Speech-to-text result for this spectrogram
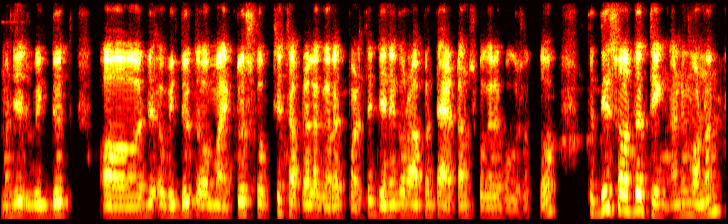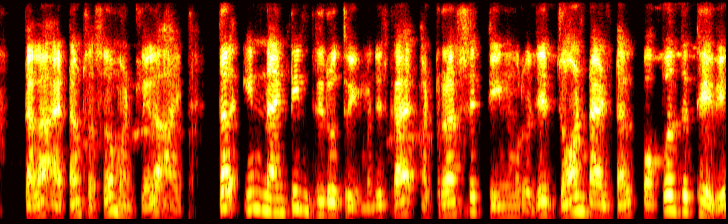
म्हणजे विद्युत विद्युत मायक्रोस्कोपचीच आपल्याला गरज पडते जेणेकरून आपण त्या ऍटम्स वगैरे बघू शकतो. तर दिस वॉज द थिंग आणि म्हणून त्याला ऍटम्स असं म्हटलेलं आहे. तर इन नाईन्टीन झिरो थ्री म्हणजे काय? अठराशे तीन रोजी जॉन डाल्टन पॉपज द थेरी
